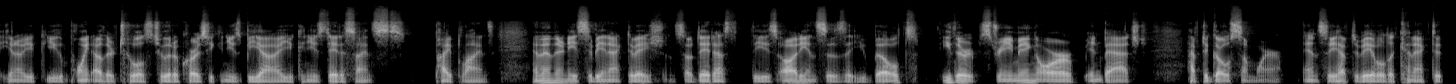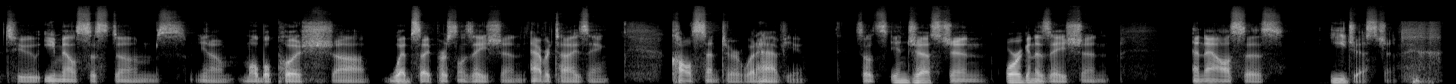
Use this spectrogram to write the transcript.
You know, you, you can point other tools to it. Of course, you can use BI, you can use data science pipelines. And then there needs to be an activation. So data, these audiences that you built, either streaming or in batch, have to go somewhere. And so you have to be able to connect it to email systems you know mobile push uh, website personalization advertising call center what have you. So it's ingestion organization analysis egestion.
